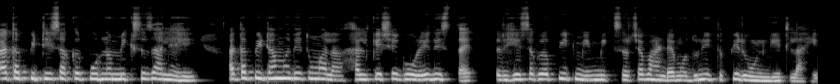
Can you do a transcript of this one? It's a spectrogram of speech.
आता पिठी साखर पूर्ण मिक्स झाली आहे. आता पिठामध्ये तुम्हाला हलकेसे गोळे दिसत आहेत तर हे सगळं पीठ मी मिक्सरच्या भांड्यामधून इथं फिरवून घेतलं आहे.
